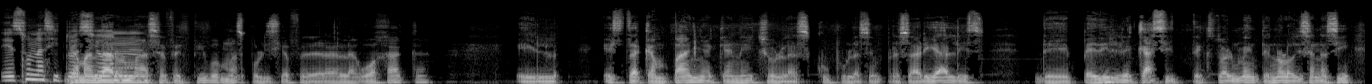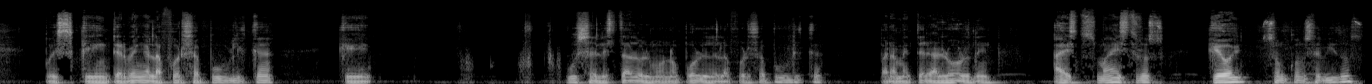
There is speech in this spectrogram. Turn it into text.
es una Ya situación... mandaron más efectivos, más Policía Federal a Oaxaca. El- esta campaña que han hecho las cúpulas empresariales de pedirle casi textualmente, no lo dicen así, pues que intervenga la fuerza pública, que usa el Estado el monopolio de la fuerza pública para meter al orden a estos maestros que hoy son concebidos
